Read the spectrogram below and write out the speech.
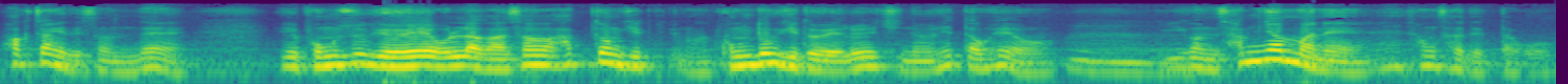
확장이 됐었는데 이 봉수교회에 올라가서 합동 기, 공동 기도회를 진행을 했다고 해요. 음. 이건 3년 만에 성사됐다고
